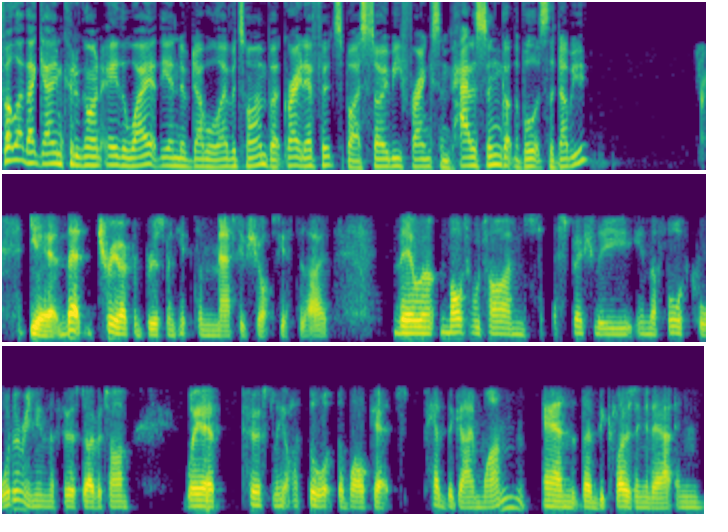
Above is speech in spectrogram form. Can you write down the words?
Felt like that game could have gone either way at the end of double overtime, but great efforts by Sobey, Franks, and Patterson got the Bullets the W. Yeah, that trio from Brisbane hit some massive shots yesterday. There were multiple times, especially in the fourth quarter and in the first overtime, where personally I thought the Wildcats had the game won and they'd be closing it out and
